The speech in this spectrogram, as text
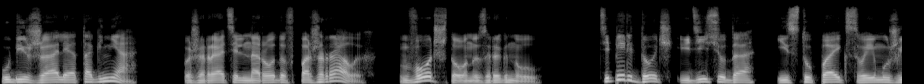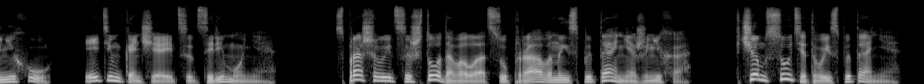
убежали от огня. Пожиратель народов пожрал их. Вот что он изрыгнул. Теперь, дочь, иди сюда и ступай к своему жениху. Этим кончается церемония. Спрашивается, что давало отцу право на испытание жениха. В чем суть этого испытания?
